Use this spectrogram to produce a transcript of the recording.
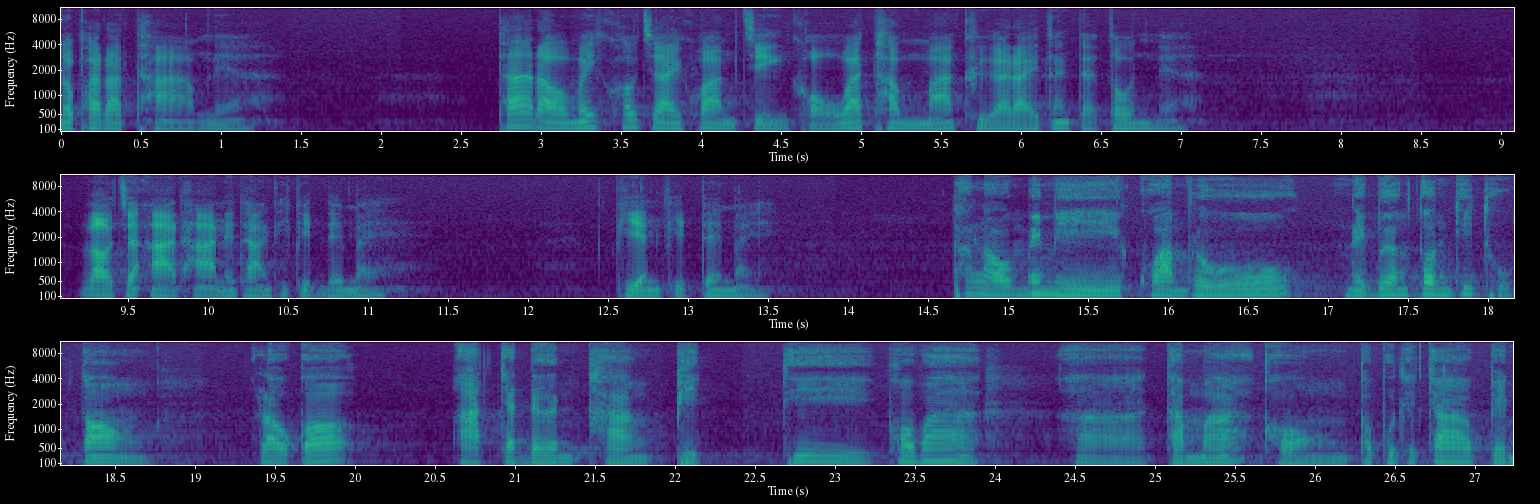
นพรัตน์ถามเนี่ย ถ้าเราไม่เข้าใจความจริงของว่าธรรมะคืออะไรตั้งแต่ต้นเนี่ย เราจะอาจหาในทางที่ผิดได้ไหม เพียรผิดได้ไหม ถ้าเราไม่มีความรู้ในเบื้องต้นที่ถูกต้อง เราก็อาจจะเดินทางผิดที่เพราะว่าธรรมะของพระพุทธเจ้าเป็น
